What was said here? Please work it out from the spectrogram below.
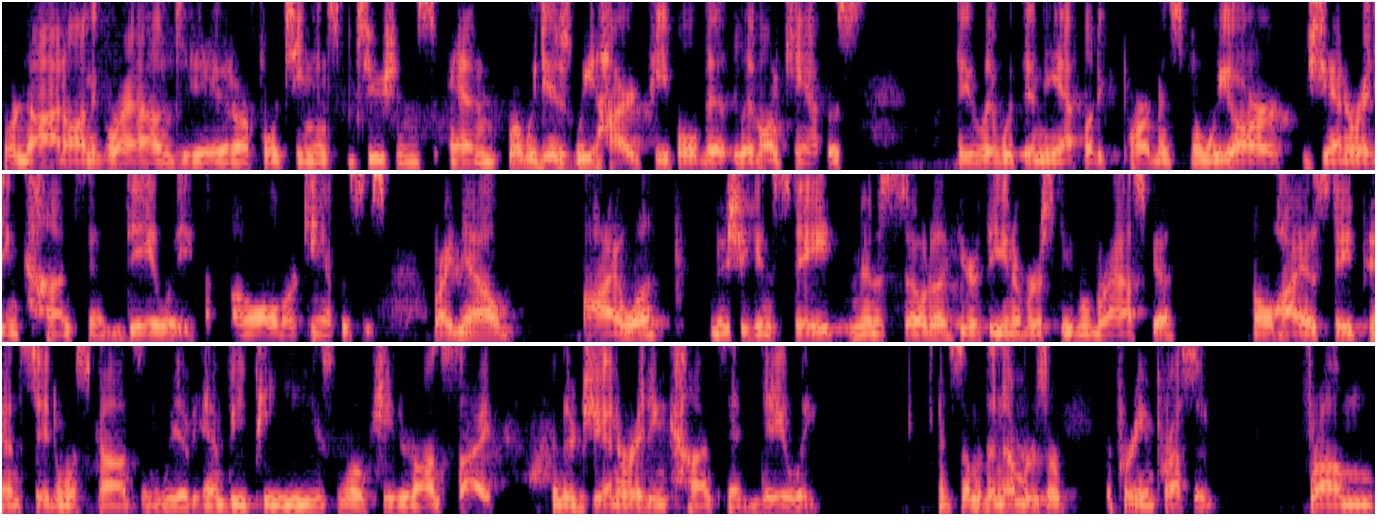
We're not on the ground at our 14 institutions. And what we did is we hired people that live on campus They live within the athletic departments, and we are generating content daily on all of our campuses. Right now, Iowa, Michigan State, Minnesota, here at the University of Nebraska, Ohio State, Penn State, and Wisconsin. We have MVPEs located on site, and they're generating content daily. And some of the numbers are, pretty impressive. From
